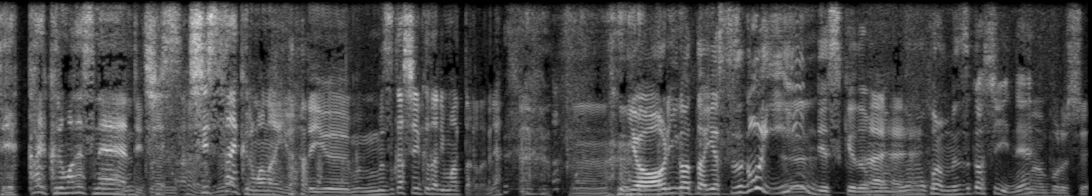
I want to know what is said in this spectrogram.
でっかい車ですねって言って、小さい車なんよっていうむ難しいくだりもあったからね。うん。いや、ありがたい。いや、すごいいいんですけども、はいはいはいもうこれ難しいね。まあ、ポルシェ、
